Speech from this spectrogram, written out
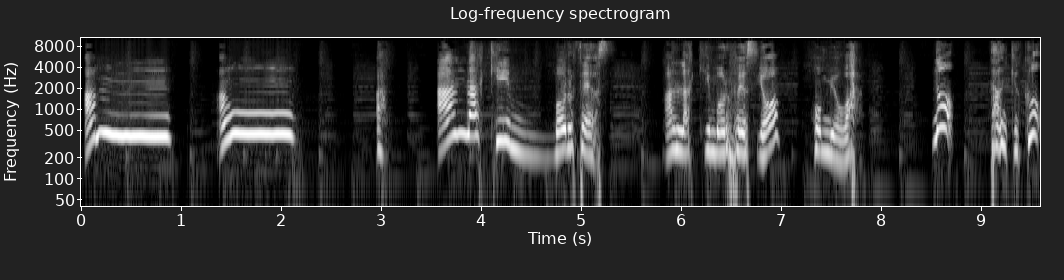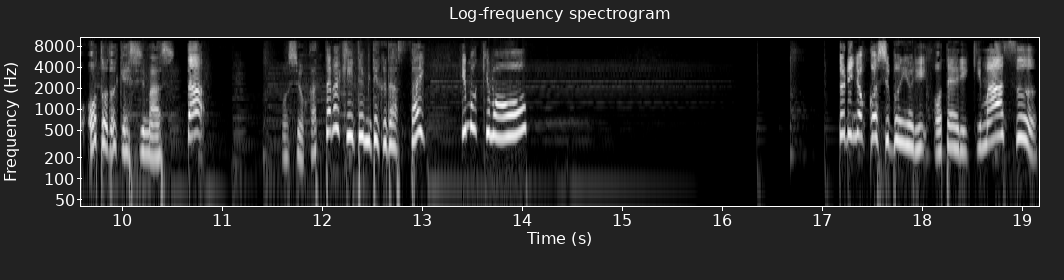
あん、あん、あ、アンラッキーモルフェウス。アンラッキーモルフェウスよ。本名は。の3曲をお届けしました。もしよかったら聞いてみてください。キモキモ取り残し分よりお便りいきます。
